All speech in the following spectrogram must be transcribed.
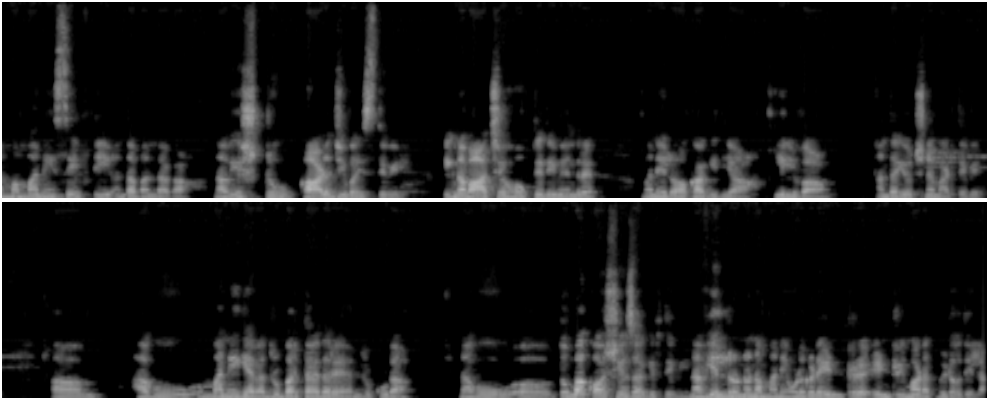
ನಮ್ಮ ಮನೆ ಸೇಫ್ಟಿ ಅಂತ ಬಂದಾಗ ನಾವು ಎಷ್ಟು ಕಾಳಜಿ ವಹಿಸ್ತೀವಿ? ಈಗ ನಾವು ಆಚೆ ಹೋಗ್ತಿದ್ದೀವಿ ಅಂದರೆ ಮನೆ ಲಾಕ್ ಆಗಿದೆಯಾ? ಇಲ್ವಾ? ಅಂತ ಯೋಚನೆ ಮಾಡ್ತೀವಿ. ಹಾಗೂ ಮನೆಗೆ ಯಾರಾದರೂ ಬರ್ತಾ ಇದ್ದಾರೆ ಅಂದರೂ ಕೂಡ ನಾವು ತುಂಬಾ ಕಾಶಿಯಸ್ ಆಗಿರ್ತೀವಿ. ನಾವು ಎಲ್ಲರೂ ನಮ್ಮ ಮನೆ ಒಳಗಡೆ ಎಂಟ್ರ್ ಎಂಟ್ರಿ ಮಾಡಕ್ಕೆ ಬಿಡೋದಿಲ್ಲ.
